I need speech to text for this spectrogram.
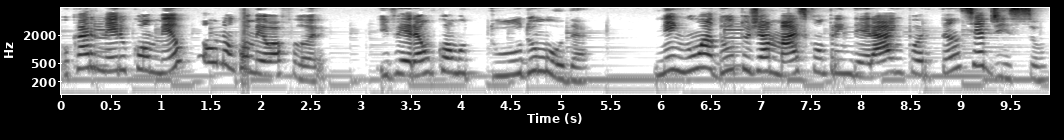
o carneiro comeu ou não comeu a flor? E verão como tudo muda. Nenhum adulto jamais compreenderá a importância disso.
